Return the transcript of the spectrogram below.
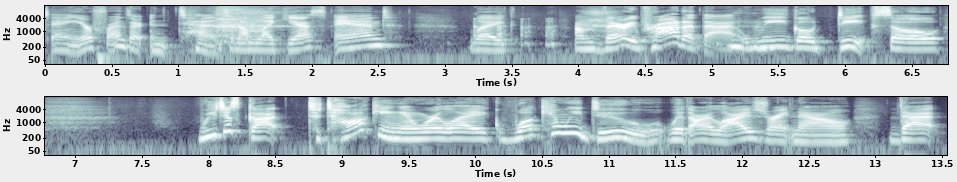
"Dang, your friends are intense," and I'm like, "Yes," and like I'm very proud of that. Mm-hmm. We go deep, so we just got to talking, and we're like, "What can we do with our lives right now that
